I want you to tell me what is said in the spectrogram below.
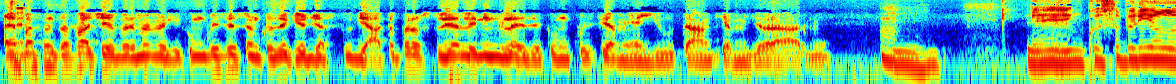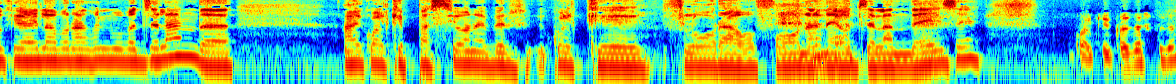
è, è abbastanza facile per me perché comunque queste sono cose che ho già studiato, però studiarle in inglese comunque sia mi aiuta anche a migliorarmi. Mm. E in questo periodo che hai lavorato in Nuova Zelanda hai qualche passione per qualche flora o fauna neozelandese? Qualche cosa, scusa?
